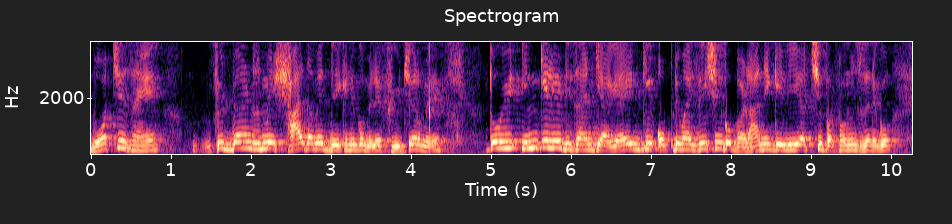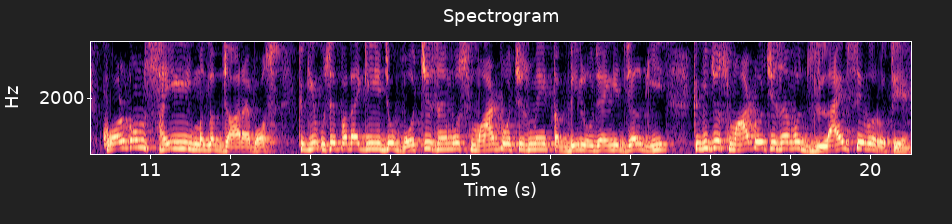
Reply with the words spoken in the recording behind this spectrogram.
वॉचेस हैं फिट बैंड्स में शायद हमें देखने को मिले फ्यूचर में। तो इनके लिए डिज़ाइन किया गया है, इनकी ऑप्टिमाइजेशन को बढ़ाने के लिए, अच्छी परफॉर्मेंस देने को। कॉलकॉम सही मतलब जा रहा है बॉस क्योंकि उसे पता है कि जो वॉचेस हैं वो स्मार्ट वॉचेस में तब्दील हो जाएँगे जल्द ही, क्योंकि जो स्मार्ट वॉचेस हैं वो लाइफ सेवर होती है।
